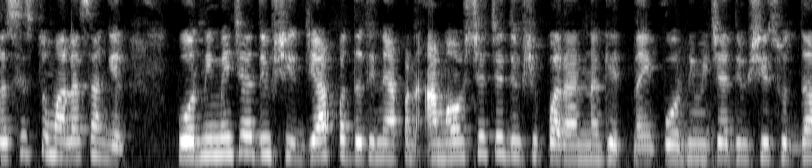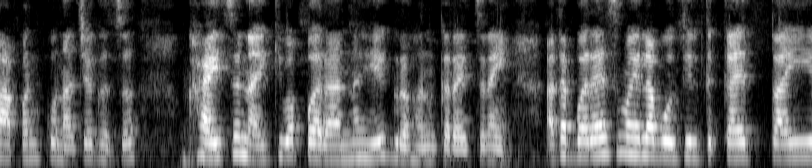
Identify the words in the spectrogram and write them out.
तसेच तुम्हाला सांगेल पौर्णिमेच्या दिवशी ज्या पद्धतीने आपण अमावस्याच्या दिवशी परान्न घेत नाही पौर्णिमेच्या दिवशी सुद्धा आपण कोणाच्या घरचं खायचं नाही किंवा परान्न हे ग्रहण करायचं नाही. आता बऱ्याच महिला बोलतील तर काय ताई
